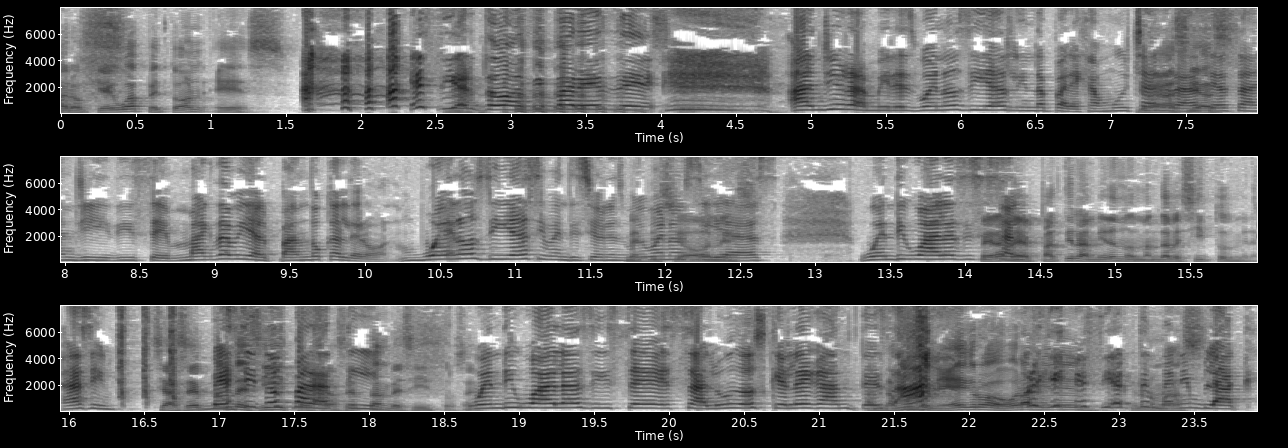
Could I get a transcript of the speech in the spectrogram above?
pero qué guapetón es. es cierto, así parece. Angie Ramírez, buenos días, linda pareja. Muchas gracias. Angie. Dice Magda Villalpando Calderón. Buenos días y bendiciones, muy buenos días. Wendy Wallace dice. Espérame, Pati Ramírez nos manda besitos, mira. Ah, sí. Se aceptan besitos, para se aceptan besitos. ¿eh? Wendy Wallace dice, saludos, qué elegantes. Andamos ah, de negro ahora. Porque es cierto, Men in Black.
